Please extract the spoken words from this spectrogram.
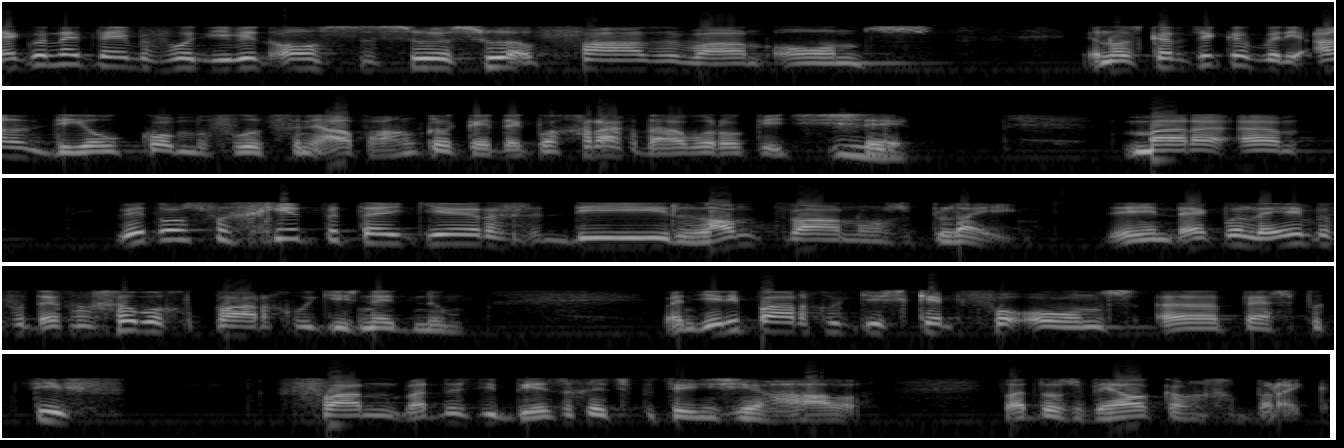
ek wil net hê bijvoorbeeld jy weet ons so so 'n fase waarin ons en ons kan seker by die ander deel kom bijvoorbeeld van die afhanklikheid. Ek wil graag daaroor ook iets mm. sê. Maar ehm um, weet ons vergeet baie keer die land waarin ons bly. En ek wil hê bijvoorbeeld ek gaan gou 'n paar goedjies net noem. Want hierdie paar goedjies skep vir ons 'n uh, perspektief van wat is die besigheidspotensiaal wat ons wel kan gebruik.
